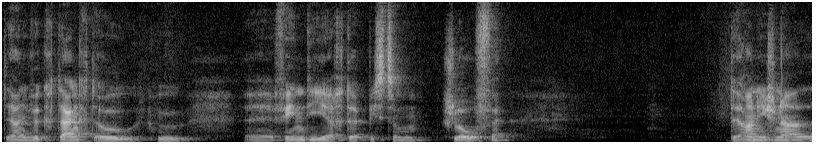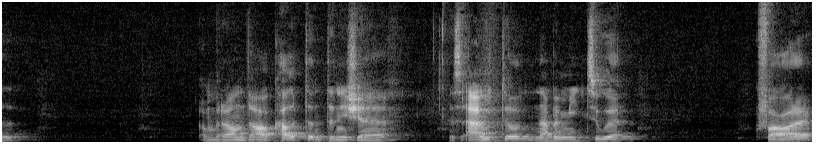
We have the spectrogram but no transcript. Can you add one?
Da habe ich wirklich gedacht, oh, hu, äh, finde ich echt etwas zum Schlafen. Dann habe ich schnell am Rand angehalten und dann ist äh, ein Auto neben mir zu gefahren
